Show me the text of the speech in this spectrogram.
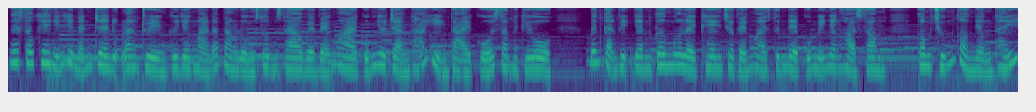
Ngay sau khi những hình ảnh trên được lan truyền, cư dân mạng đã bàn luận xôn xao về vẻ ngoài cũng như trạng thái hiện tại của Sam Hyo. Bên cạnh việc dành cơn mưa lời khen cho vẻ ngoài xinh đẹp của mỹ nhân họ Song, công chúng còn nhận thấy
